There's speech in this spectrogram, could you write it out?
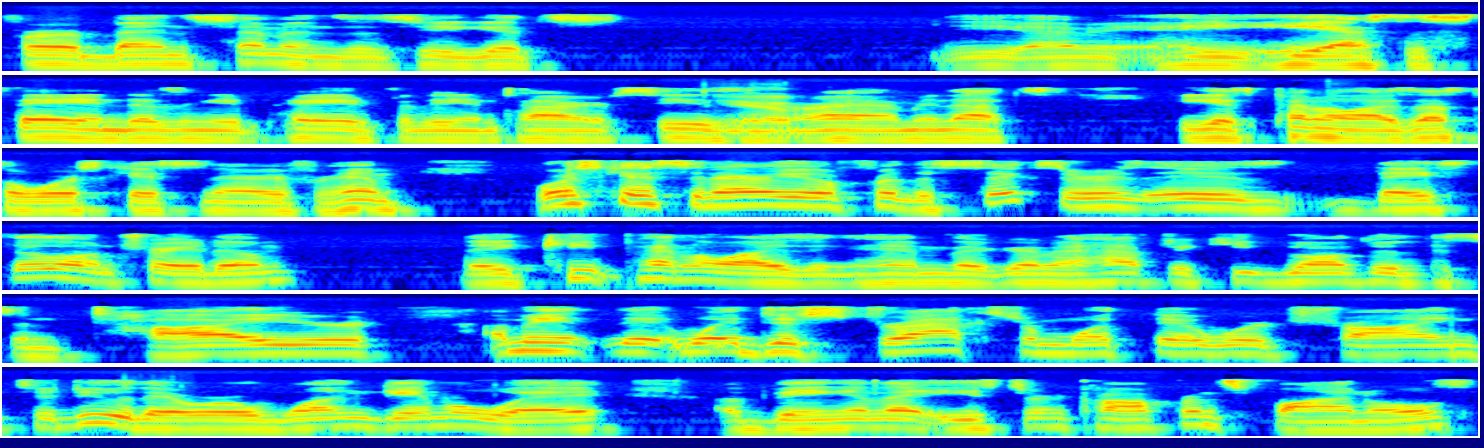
for Ben Simmons is he gets he, I mean, he, he has to stay and doesn't get paid for the entire season, yep. right? I mean, that's he gets penalized. That's the worst case scenario for him. Worst case scenario for the Sixers is they still don't trade him. They keep penalizing him. They're going to have to keep going through this entire. I mean, it, it distracts from what they were trying to do. They were one game away of being in that Eastern Conference Finals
